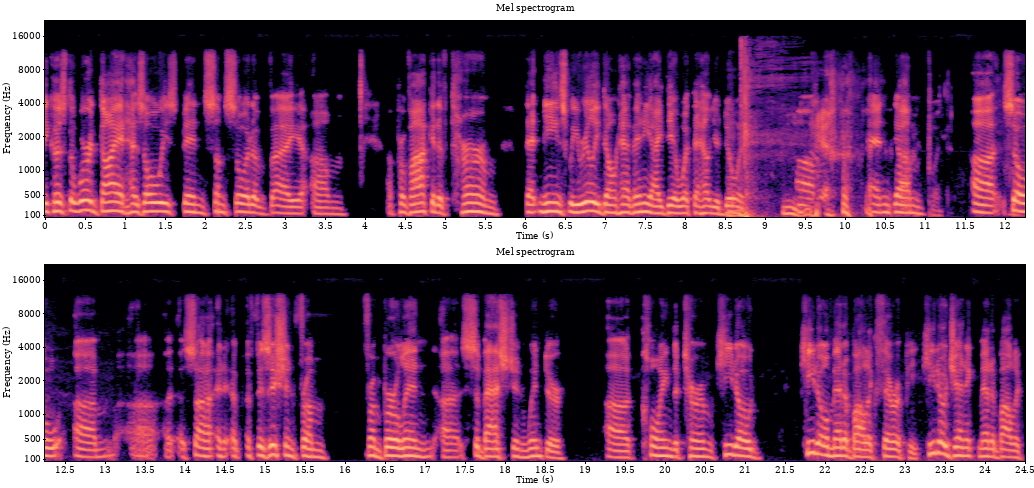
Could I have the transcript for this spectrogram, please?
because the word diet has always been some sort of a, um, a provocative term that means we really don't have any idea what the hell you're doing. Mm, um, yeah. and um, uh, so um, uh, a, a, a, physician from from Berlin, uh, Sebastian Winter, uh, coined the term keto keto metabolic therapy. Ketogenic metabolic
